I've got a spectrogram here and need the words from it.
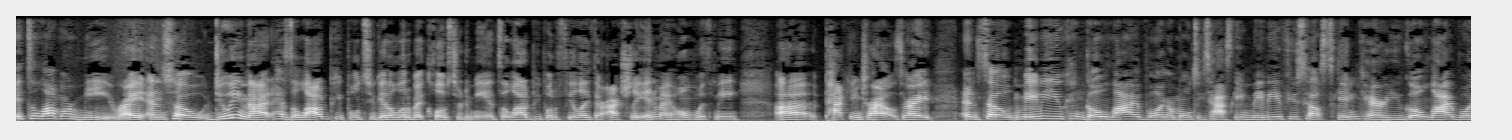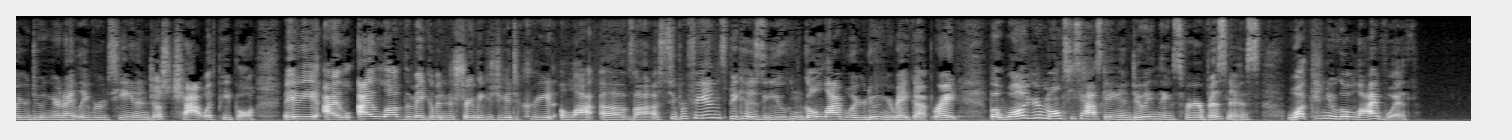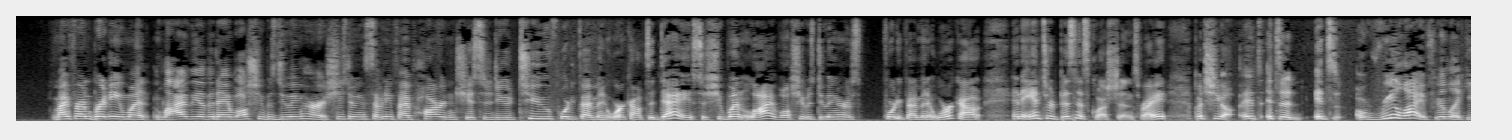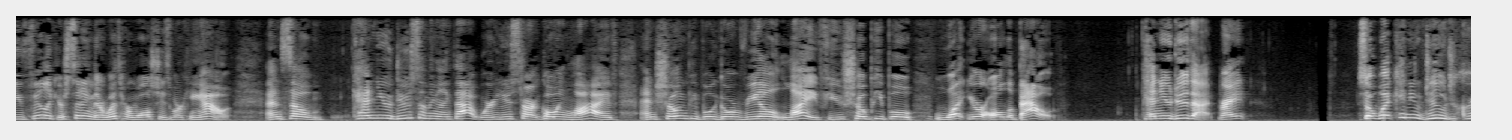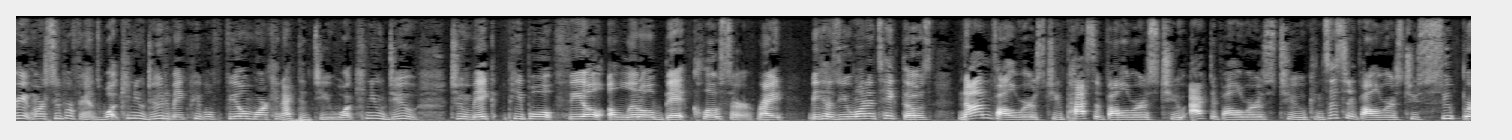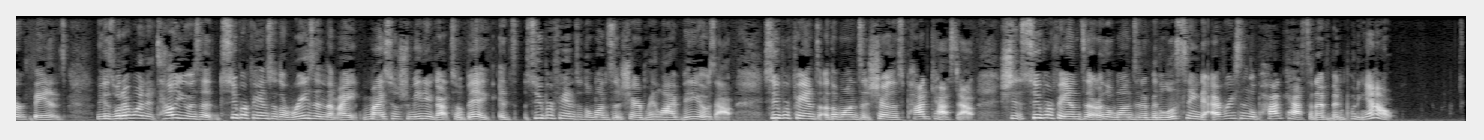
it's a lot more me, right? And so doing that has allowed people to get a little bit closer to me. It's allowed people to feel like they're actually in my home with me, uh, packing trials, right? And so maybe you can go live while you're multitasking. Maybe if you sell skincare, you go live while you're doing your nightly routine and just chat with people. Maybe I, I love the makeup industry because you get to create a lot of uh, super fans because you can go live while you're doing your makeup, right? But while you're multitasking and doing things for your business, what can you go live with? My friend Brittany went live the other day while she was doing her, she's doing 75 hard and she has to do two 45 minute workouts a day. So she went live while she was doing her 45 minute workout and answered business questions, right? But she, it's, it's a, it's a real life. You're like, you feel like you're sitting there with her while she's working out. And so can you do something like that where you start going live and showing people your real life? You show people what you're all about. Can you do that, right? So, what can you do to create more super fans? What can you do to make people feel more connected to you? What can you do to make people feel a little bit closer, right? Because you want to take those non followers to passive followers to active followers to consistent followers to super fans. Because what I want to tell you is that super fans are the reason that my, my social media got so big. It's super fans are the ones that shared my live videos out. Super fans are the ones that share this podcast out. Super fans are the ones that have been listening to every single podcast that I've been putting out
